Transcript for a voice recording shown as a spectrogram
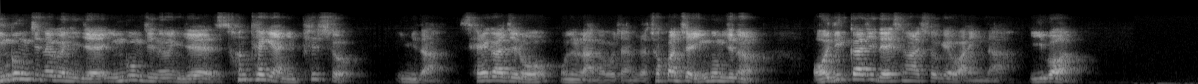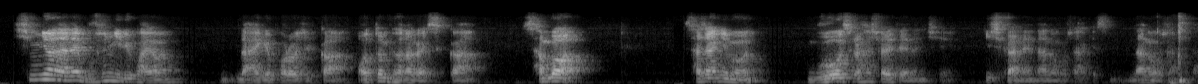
인공지능은 이제 인공지능은 이제 선택이 아닌 필수입니다. 세 가지로 오늘 나누고자 합니다. 첫 번째 인공지능 어디까지 내 생활 속에 와 있나? 2번 10년 안에 무슨 일이 과연 나에게 벌어질까? 어떤 변화가 있을까? 3번 사장님은 무엇을 하셔야 되는지 이 시간에 나누고자 하겠습니다. 나누고자 합니다.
